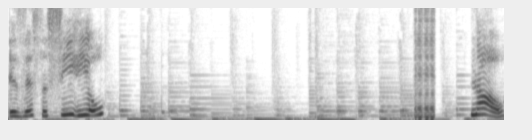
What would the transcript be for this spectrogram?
Is this the sea eel? No,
